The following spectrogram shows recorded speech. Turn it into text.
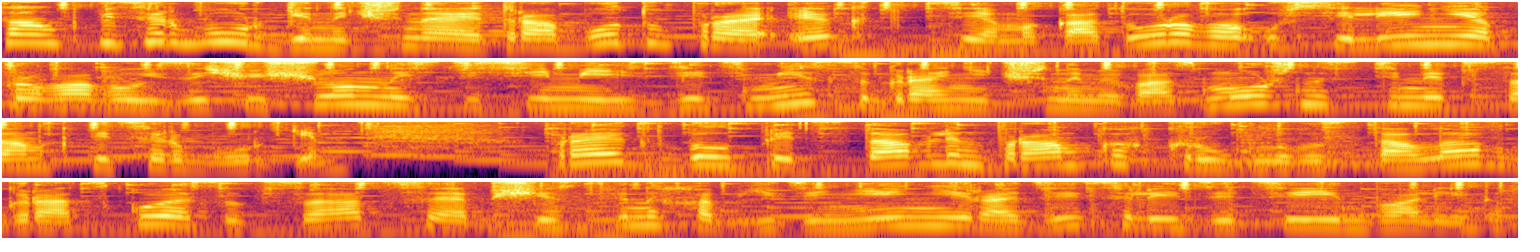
Санкт-Петербурге начинает работу проект, тема которого – усиление правовой защищенности семей с детьми с ограниченными возможностями в Санкт-Петербурге. Проект был представлен в рамках круглого стола в городской ассоциации общественных объединений родителей детей-инвалидов.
